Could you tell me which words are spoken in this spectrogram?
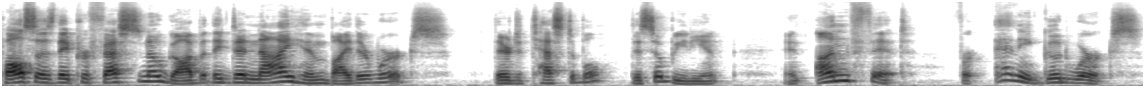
Paul says they profess to know God, but they deny him by their works. They're detestable, disobedient, and unfit for any good works.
